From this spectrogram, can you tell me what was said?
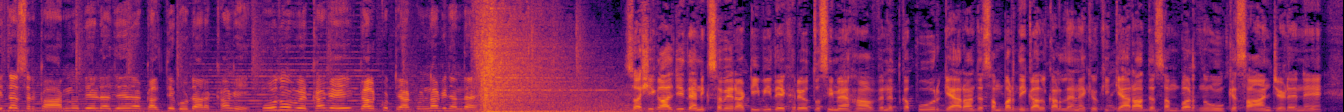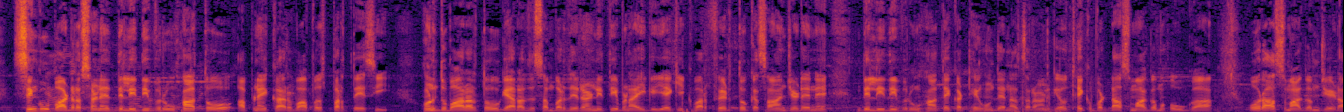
ਇਹਦਾ ਸਰਕਾਰ ਨੂੰ ਜਿਹੜਾ ਜਿਹੜਾ ਗਲ ਤੇ ਗੋਡਾ ਰੱਖਾਂਗੇ, ਉਦੋਂ ਵੇਖਾਂਗੇ, ਗਲ ਘੁੱਟਿਆ ਕਿੰਨਾ ਕੁ ਜਾਂਦਾ ਹੈ। ਸਤਿ ਸ਼੍ਰੀ ਅਕਾਲ ਜੀ, ਦੈਨਿਕ ਸਵੇਰਾ ਟੀਵੀ ਦੇਖ ਰਹੇ ਹੋ ਤੁਸੀਂ। ਮੈਂ ਹਾਂ ਵਿਨਿਤ ਕਪੂਰ। 11 ਦਸੰਬਰ ਦੀ ਗੱਲ ਕਰ ਲੈਣਾ ਕਿਉਂਕਿ 11 ਦਸੰਬਰ ਨੂੰ ਕਿਸਾਨ ਜਿਹੜੇ ਨੇ ਸਿੰਘੂ ਬਾਰਡਰ ਸਣੇ ਦਿੱਲੀ ਦੀ ਵਰੂਹਾਂ ਤੋਂ ਆਪਣੇ ਘਰ ਵਾਪਸ ਪਰਤੇ ਸੀ। ਹੁਣ ਦੁਬਾਰਾ ਤੋਂ 11 ਦਸੰਬਰ ਦੀ ਰਣਨੀਤੀ ਬਣਾਈ ਗਈ ਹੈ ਕਿ ਇੱਕ ਵਾਰ ਫਿਰ ਤੋਂ ਕਿਸਾਨ ਜਿਹੜੇ ਨੇ ਦਿੱਲੀ ਦੀ ਵਰੂਹਾਂ ਤੇ ਇਕੱਠੇ ਹੁੰਦੇ ਨਜ਼ਰ ਆਣਗੇ ਉੱਥੇ ਇੱਕ ਵੱਡਾ ਸਮਾਗਮ ਹੋਊਗਾ ਔਰ ਆਹ ਸਮਾਗਮ ਜਿਹੜਾ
